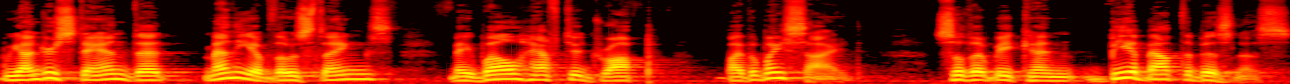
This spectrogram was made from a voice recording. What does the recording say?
we understand that many of those things may well have to drop by the wayside so that we can be about the business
